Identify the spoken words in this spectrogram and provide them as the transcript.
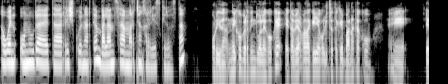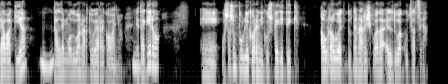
hauen onura eta arriskuen artean balantza martxan jarri ezkero, ezta? Hori da, nahiko berdindua legoke eta behar bada gehiago litzateke banakako eh, erabakia Mhm. talde moduan hartu beharreko baino. Mhm. Eta gero, eh, osasun publikoaren ikuspegitik aurra hauek duten arriskua da helduak utzatzea.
